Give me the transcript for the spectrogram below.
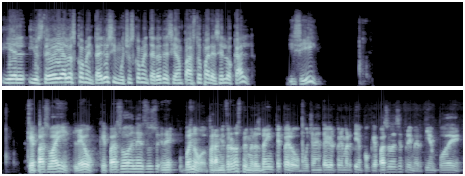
Y, el, y usted veía los comentarios y muchos comentarios decían Pasto parece local. Y sí. ¿Qué pasó ahí, Leo? ¿Qué pasó en esos? En el, bueno, para mí fueron los primeros 20, pero mucha gente vio el primer tiempo. ¿Qué pasó en ese primer tiempo de,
